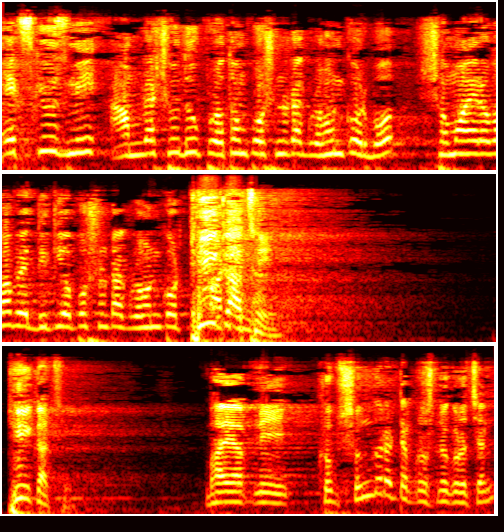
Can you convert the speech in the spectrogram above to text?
এক্সকিউজ মি আমরা শুধু প্রথম প্রশ্নটা গ্রহণ করব সময়ের অভাবে দ্বিতীয় প্রশ্নটা গ্রহণ করতে ঠিক আছে। ঠিক আছে। ভাই আপনি খুব সুন্দর একটা প্রশ্ন করেছেন।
